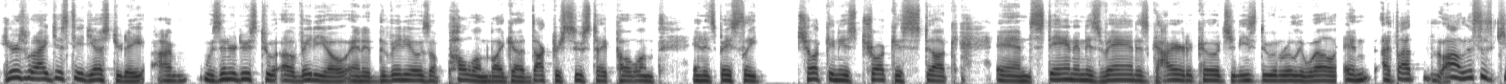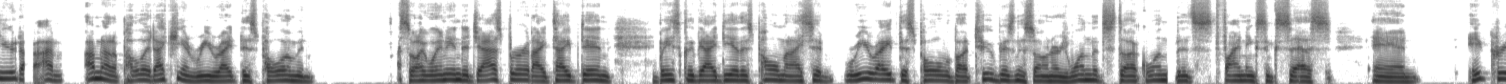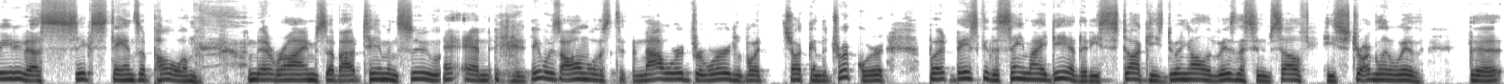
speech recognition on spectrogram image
Here's what I just did yesterday. I was introduced to a video, and it, the video is a poem, like a Dr. Seuss type poem. And it's basically Chuck in his truck is stuck, and Stan in his van has hired a coach, and he's doing really well. And I thought, oh, this is cute. I'm I'm not a poet. I can't rewrite this poem. And so I went into Jasper and I typed in basically the idea of this poem, and I said, rewrite this poem about two business owners, one that's stuck, one that's finding success, and it created a six stanza poem that rhymes about Tim and Sue. And it was almost not word for word what Chuck and the truck were, but basically the same idea that he's stuck. He's doing all the business himself. He's struggling with the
